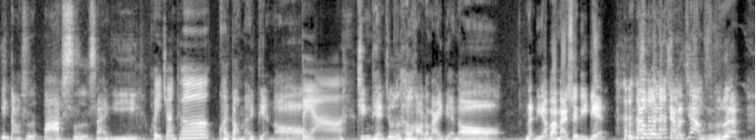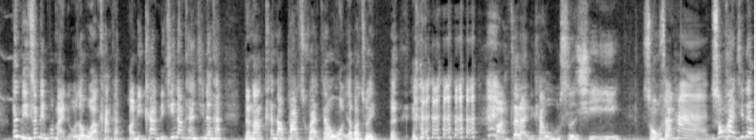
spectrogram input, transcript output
一档是八四三一会转科，快到买点了。对呀、啊，今天就是很好的买点哦。那你要不要买水里便？那我也讲了这样子，是不是？那你这里不买，我说我要看看。好，你看，你尽量看，尽量看，等到看到八十块再问我要不要追。啊，再来，你看五四七一。松汉，松汉今天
